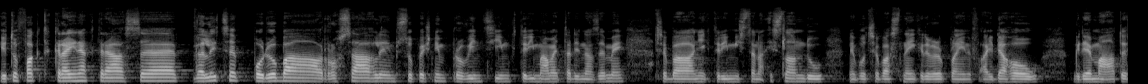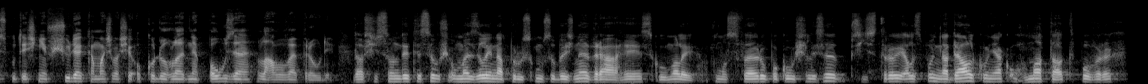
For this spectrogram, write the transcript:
Je to fakt krajina, která se velice podobá rozsáhlým sopečným provinciím, který máme tady na Zemi. Třeba některé místa na Islandu, nebo třeba Snake River Plain v Idaho, kde máte skutečně všude, kam až vaše oko dohledne pouze lávové proudy. Další sondy ty se už omezily na průzkum souběžné dráhy, zkoumali atmosféru, pokoušeli se přístroj alespoň na dálku nějak ohmatat povrch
